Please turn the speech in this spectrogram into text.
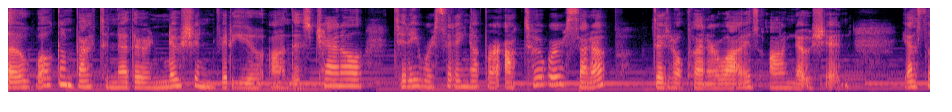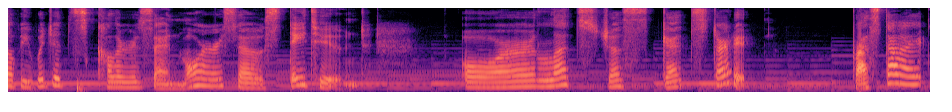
Hello, welcome back to another Notion video on this channel. Today we're setting up our October setup, digital planner wise, on Notion. Yes, there'll be widgets, colors, and more, so stay tuned. Or let's just get started. Press start.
